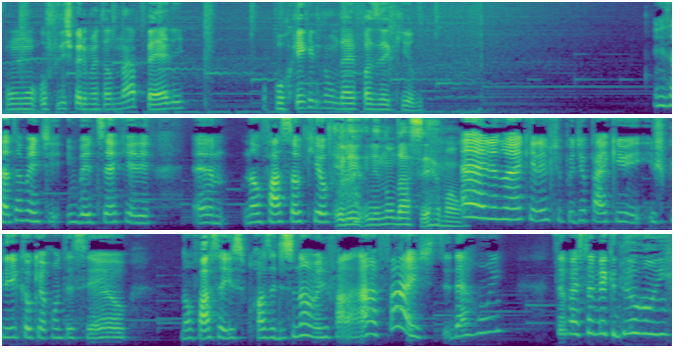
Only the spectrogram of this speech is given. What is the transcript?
com o filho experimentando na pele o porquê que ele não deve fazer aquilo. Exatamente, em vez de ser aquele é, não faça o que eu faço. Ele, ele não dá sermão. É, ele não é aquele tipo de pai que explica o que aconteceu, não faça isso por causa disso, não. Ele fala, ah, faz, se der ruim, você vai saber que deu ruim.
